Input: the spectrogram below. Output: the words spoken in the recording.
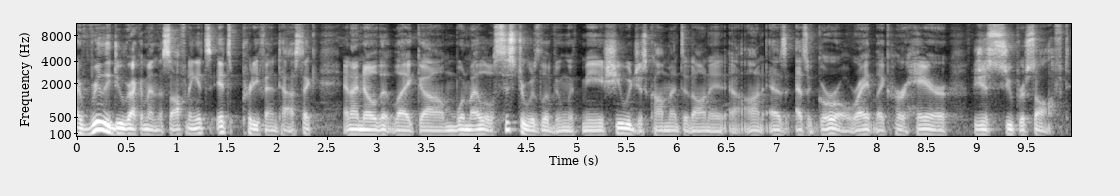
I really do recommend the softening. It's it's pretty fantastic, and I know that like um, when my little sister was living with me, she would just commented on it on as as a girl, right? Like her hair was just super soft,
